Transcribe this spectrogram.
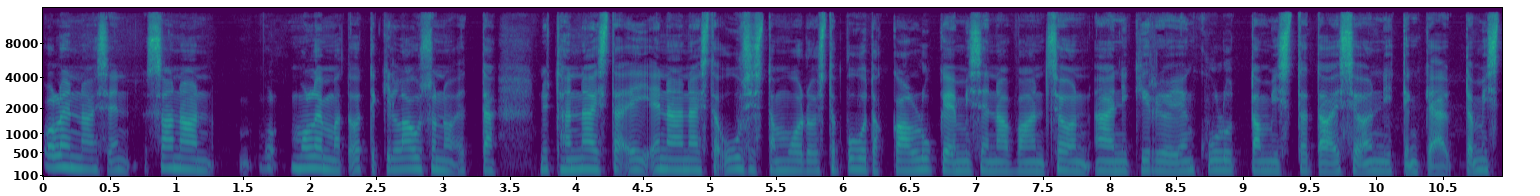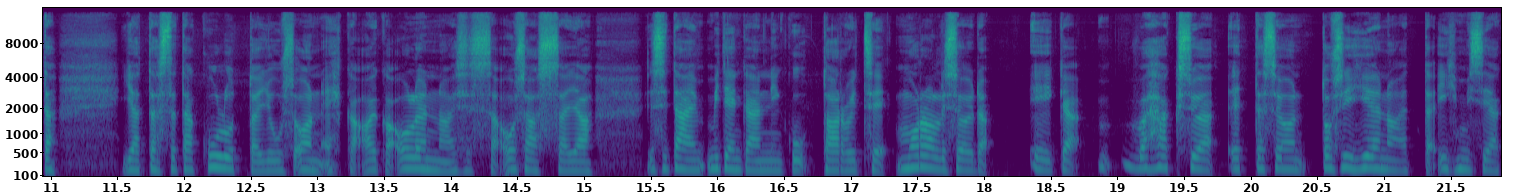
olennaisen sanan molemmat olettekin lausunut, että nythän näistä ei enää näistä uusista muodoista puhutakaan lukemisena, vaan se on äänikirjojen kuluttamista tai se on niiden käyttämistä. Ja tässä tämä kuluttajuus on ehkä aika olennaisessa osassa ja sitä ei mitenkään niin kuin tarvitse moralisoida eikä vähäksyä, että se on tosi hienoa, että ihmisiä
